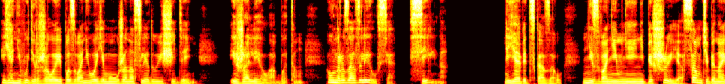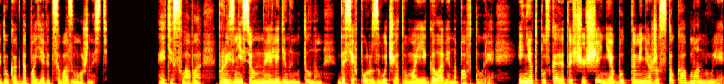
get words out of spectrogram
я не выдержала и позвонила ему уже на следующий день. И жалела об этом. Он разозлился. Сильно. Я ведь сказал, не звони мне и не пиши, я сам тебя найду, когда появится возможность. Эти слова, произнесенные ледяным тоном, до сих пор звучат в моей голове на повторе и не отпускает ощущение, будто меня жестоко обманули,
